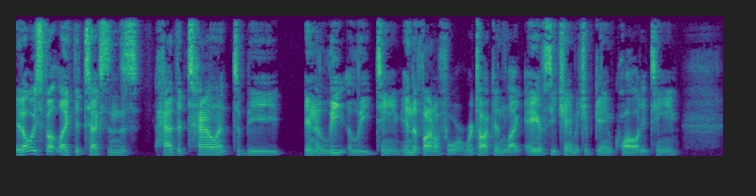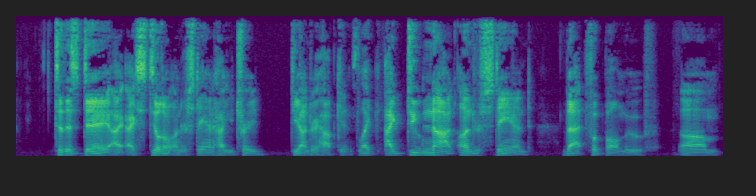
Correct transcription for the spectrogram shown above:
it always felt like the Texans had the talent to be an elite, elite team in the final four. We're talking like AFC championship game quality team. To this day, I, I still don't understand how you trade DeAndre Hopkins. Like, I do not understand that football move. Um,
